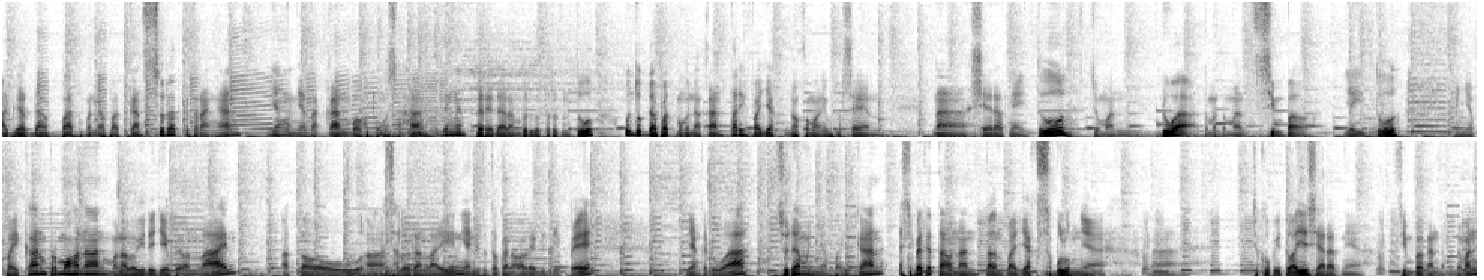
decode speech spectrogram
agar dapat mendapatkan surat keterangan yang menyatakan bahwa pengusaha dengan peredaran bruto tertentu untuk dapat menggunakan tarif pajak 0,5%? Nah, syaratnya itu cuma dua, teman-teman, simple, yaitu menyampaikan permohonan melalui DJP online atau uh, saluran lain yang ditentukan oleh DJP. Yang kedua, sudah menyampaikan SPT tahunan tahun pajak sebelumnya. Nah, cukup itu aja syaratnya. Simple kan, teman-teman?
